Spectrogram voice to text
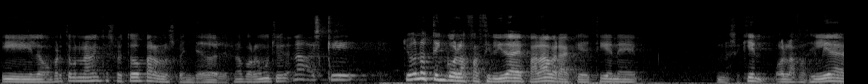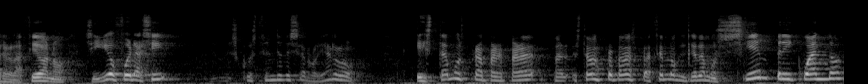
Y lo comparto plenamente sobre todo para los vendedores, ¿no? Porque muchos dicen, no, es que yo no tengo la facilidad de palabra que tiene no sé quién, o la facilidad de relación, o si yo fuera así, es cuestión de desarrollarlo. Estamos, estamos preparados para hacer lo que queramos, siempre y cuando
